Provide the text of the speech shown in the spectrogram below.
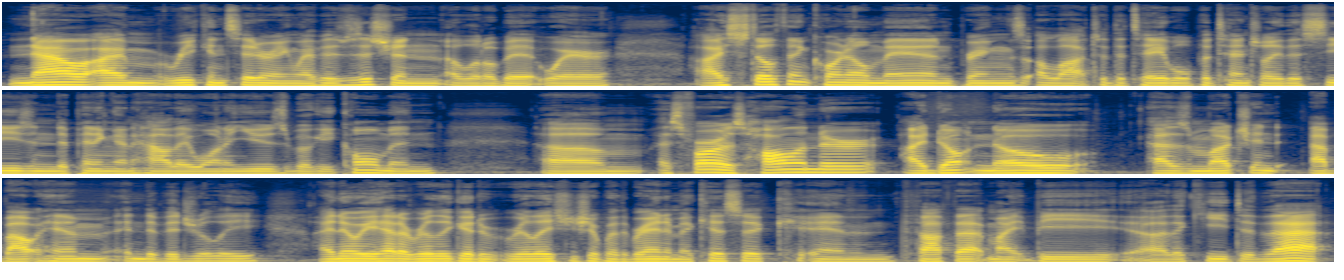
now I'm reconsidering my position a little bit where I still think Cornell Mann brings a lot to the table potentially this season, depending on how they want to use Boogie Coleman. Um, as far as Hollender, I don't know as much in, about him individually. I know he had a really good relationship with Brandon McKissick and thought that might be uh, the key to that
